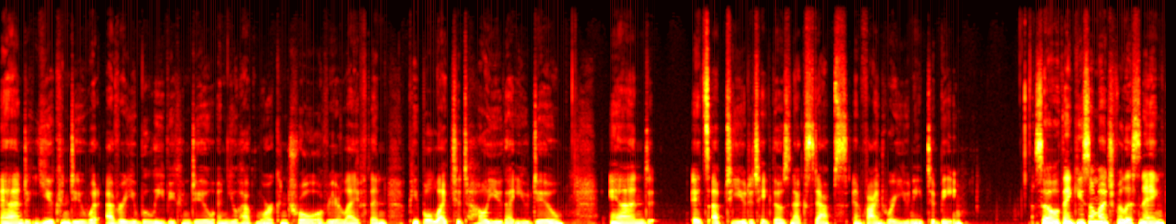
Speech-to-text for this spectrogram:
and you can do whatever you believe you can do and you have more control over your life than people like to tell you that you do. And it's up to you to take those next steps and find where you need to be. So, thank you so much for listening.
